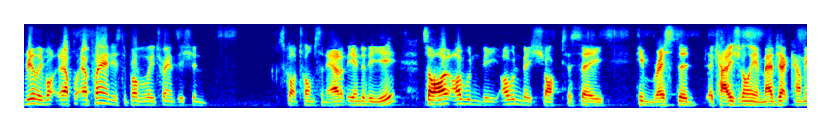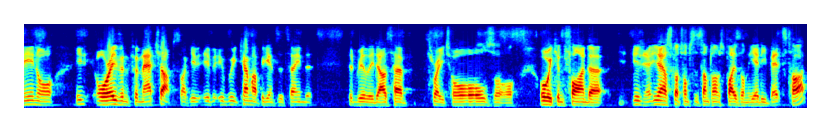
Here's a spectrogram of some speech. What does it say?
really what our, our plan is to probably transition Scott Thompson out at the end of the year. So I, I wouldn't be I wouldn't be shocked to see him rested occasionally and Majak come in, or or even for matchups. Like if, if we come up against a team that that really does have three talls, or or we can find a you know, you know Scott Thompson sometimes plays on the Eddie Betts type.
